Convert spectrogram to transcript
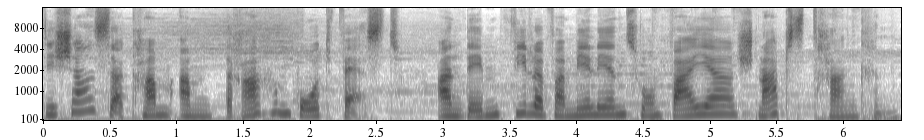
Die Chance kam am Drachenbootfest, an dem viele Familien zum Feier Schnaps tranken.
